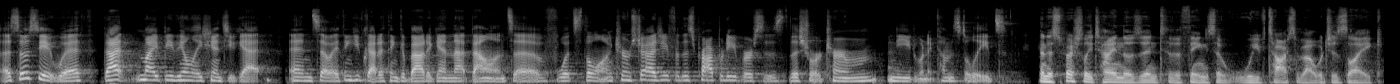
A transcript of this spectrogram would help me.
associate with, that might be the only chance you get. And so I think you've got to think about, again, that balance of what's the long term strategy for this property versus the short term need when it comes to leads. And especially tying those into the things that we've talked about, which is like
